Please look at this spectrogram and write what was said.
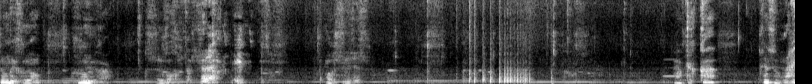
春菊の風味がすごく立って。美味しいです。まあ結果テンションない。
